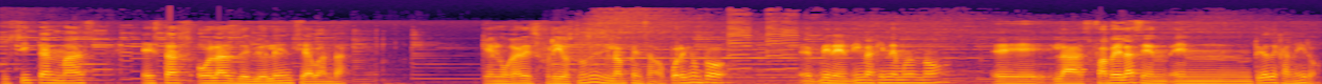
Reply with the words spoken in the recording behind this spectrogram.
suscitan más estas olas de violencia, banda, que en lugares fríos. No sé si lo han pensado. Por ejemplo, eh, miren, imaginemos, ¿no? Eh, las favelas en, en Río de Janeiro.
